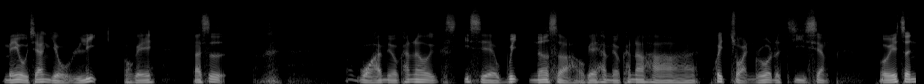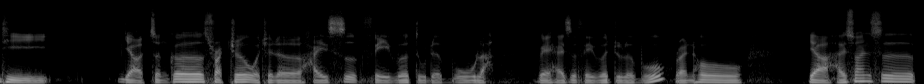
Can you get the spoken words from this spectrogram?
没有这样有力。OK，但是 我还没有看到一些 weakness 啊，OK？还没有看到它会转弱的迹象。我觉得整体呀，整个 structure 我觉得还是 favor to the bull 啦，OK，还是 favor to the bull，然后呀，还算是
